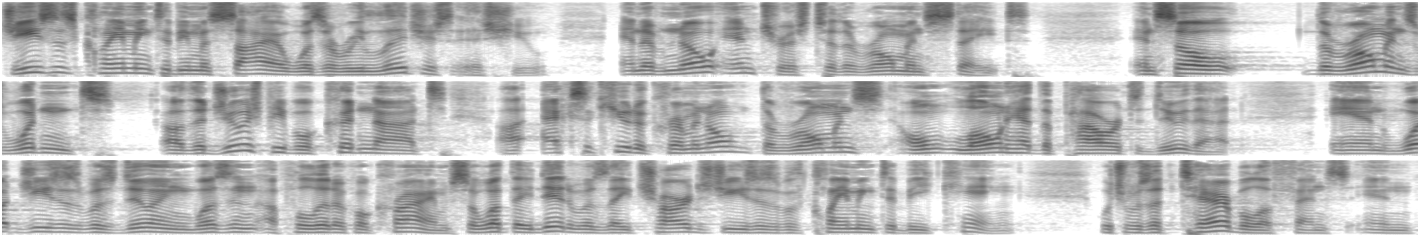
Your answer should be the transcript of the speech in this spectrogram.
Jesus claiming to be Messiah was a religious issue and of no interest to the Roman state. And so the Romans wouldn't, uh, the Jewish people could not uh, execute a criminal. The Romans alone had the power to do that. And what Jesus was doing wasn't a political crime. So what they did was they charged Jesus with claiming to be king, which was a terrible offense in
